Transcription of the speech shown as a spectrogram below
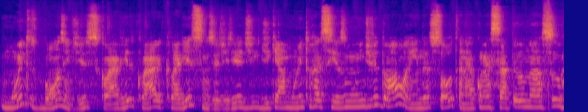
muitos bons indícios, claro, claro claríssimos, eu diria, de, de, que há muito racismo individual ainda solta, né? A começar pelo nosso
